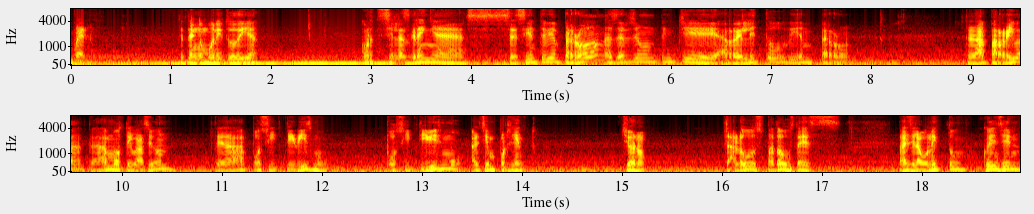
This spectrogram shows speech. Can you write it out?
Bueno, que tengan bonito día. Córtese las greñas. Se siente bien perrón hacerse un pinche arreglito bien perrón. Te da para arriba, te da motivación, te da positivismo. Positivismo al 100%. ¿Sí o no? Saludos para todos ustedes. Váyanse bonito, cuídense.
